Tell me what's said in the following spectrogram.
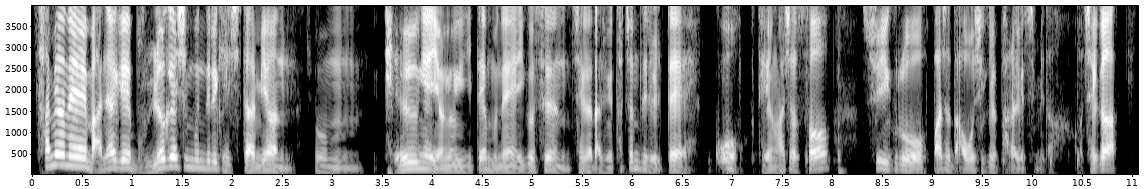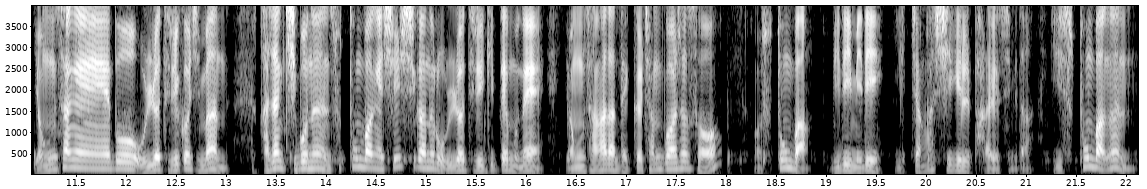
사면에 만약에 물려 계신 분들이 계시다면 좀 대응의 영역이기 때문에 이것은 제가 나중에 타점 드릴 때 꼭 대응하셔서 수익으로 빠져 나오시길 바라겠습니다. 어, 제가 영상에도 올려드릴 거지만 가장 기본은 소통방에 실시간으로 올려드리기 때문에 영상 하단 댓글 참고하셔서 어, 소통방 미리미리 입장하시길 바라겠습니다. 이 소통방은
